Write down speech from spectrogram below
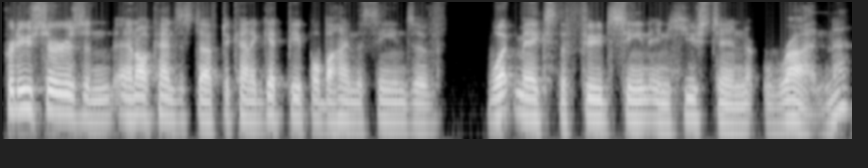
producers and, and all kinds of stuff to kind of get people behind the scenes of what makes the food scene in Houston run.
